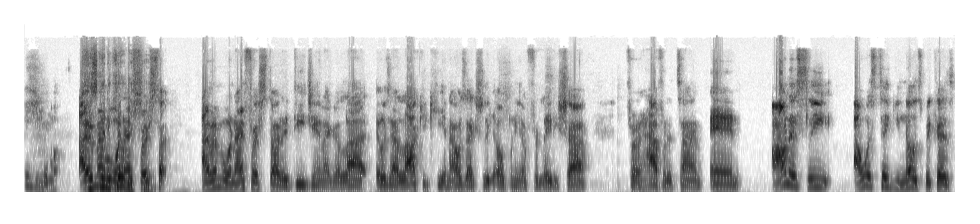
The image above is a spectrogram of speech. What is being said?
I She's remember gonna kill when I this first shit. sta- I remember when I first started DJing like a lot. It was at Lock and Key, and I was actually opening up for Lady Shaw for half of the time. And honestly, I was taking notes because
